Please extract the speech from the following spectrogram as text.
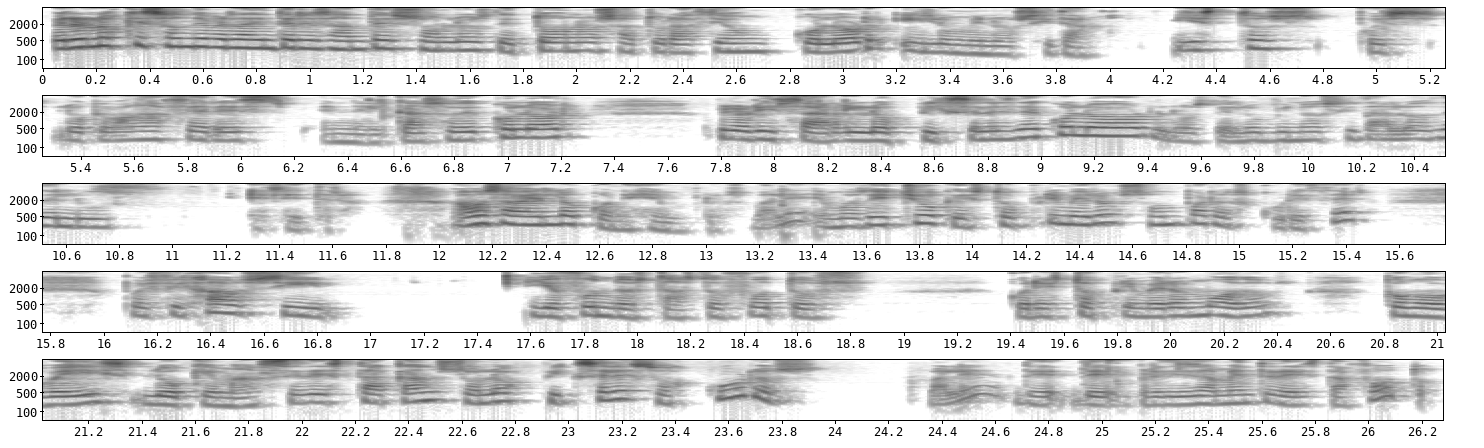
Pero los que son de verdad interesantes son los de tono, saturación, color y luminosidad. Y estos, pues lo que van a hacer es, en el caso de color, priorizar los píxeles de color, los de luminosidad, los de luz, etc. Vamos a verlo con ejemplos, ¿vale? Hemos dicho que estos primeros son para oscurecer. Pues fijaos, si yo fundo estas dos fotos con estos primeros modos, como veis, lo que más se destacan son los píxeles oscuros, ¿vale? precisamente de esta foto.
